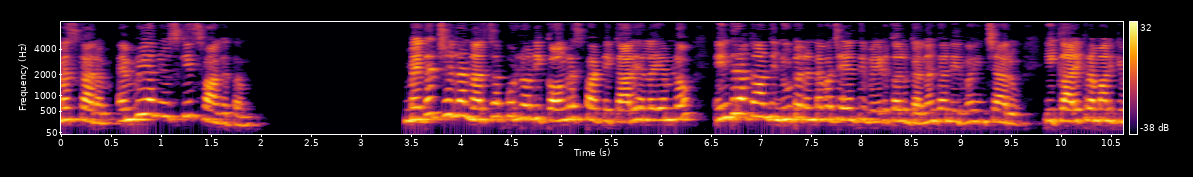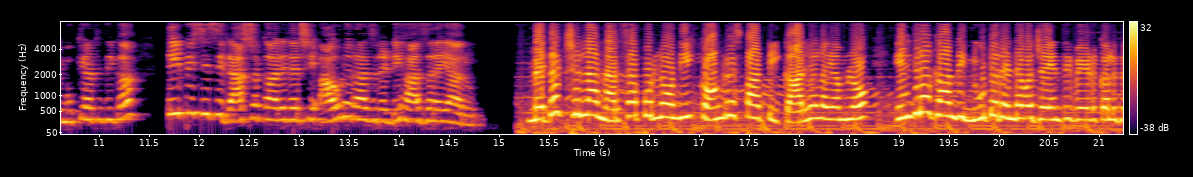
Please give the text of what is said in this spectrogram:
నమస్కారం. ఎంవీఆర్ న్యూస్కి స్వాగతం. మెదక్ జిల్లా నర్సాపూర్లోని కాంగ్రెస్ పార్టీ కార్యాలయంలో ఇందిరాగాంధీ నూట రెండవ జయంతి వేడుకలు ఘనంగా నిర్వహించారు. ఈ కార్యక్రమానికి ముఖ్య అతిథిగా టీపీసీసీ రాష్ట్ర కార్యదర్శి ఆవుల రాజరెడ్డి హాజరయ్యారు. మెదక్ జిల్లా నర్సాపూర్లోని కాంగ్రెస్ పార్టీ కార్యాలయంలో ఇందిరాగాంధీ నూట రెండవ జయంతి వేడుకలు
